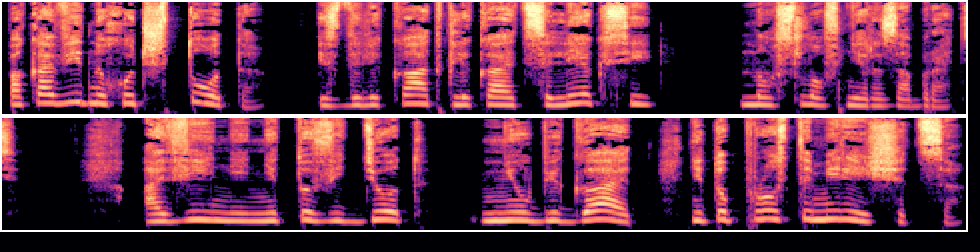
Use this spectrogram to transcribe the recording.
пока видно хоть что-то. Издалека откликается Лексий, но слов не разобрать. А Винни не то ведет, не убегает, не то просто мерещится.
